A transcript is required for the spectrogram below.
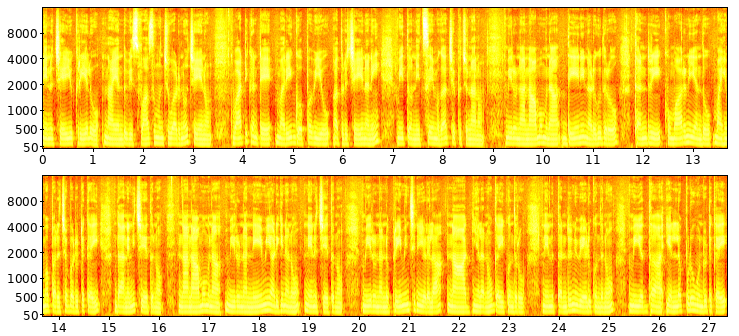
నేను చేయు క్రియలు నా యందు విశ్వాసముంచువాడును చేయను. వాటికంటే మరీ గొప్పవియు అతడు చేయనని మీతో నిశ్చయముగా చెప్పుచున్నాను. మీరు నా నామమున దేని నడుగుదురో తండ్రి కుమారుని యందు మహిమపరచబడుటకై దానిని చేతును. నా నామమున మీరు నన్నేమి అడిగినను నేను చేతును. మీరు మీరు నన్ను ప్రేమించిన ఎడల నా ఆజ్ఞలను గైకొందురు. నేను తండ్రిని వేడుకుందును. మీ యొద్ద ఎల్లప్పుడూ ఉండుటకై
